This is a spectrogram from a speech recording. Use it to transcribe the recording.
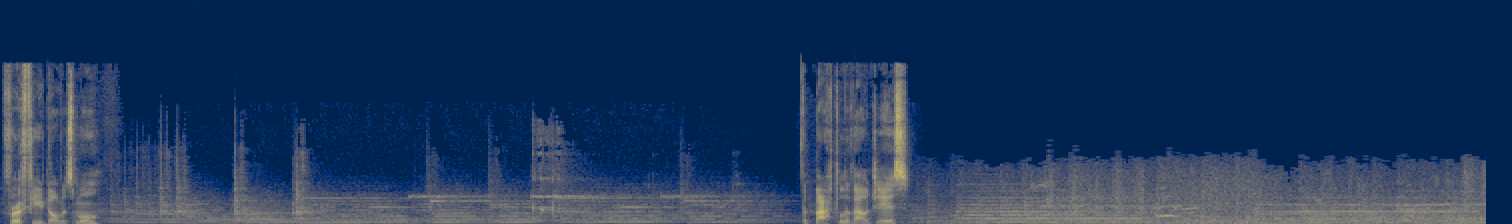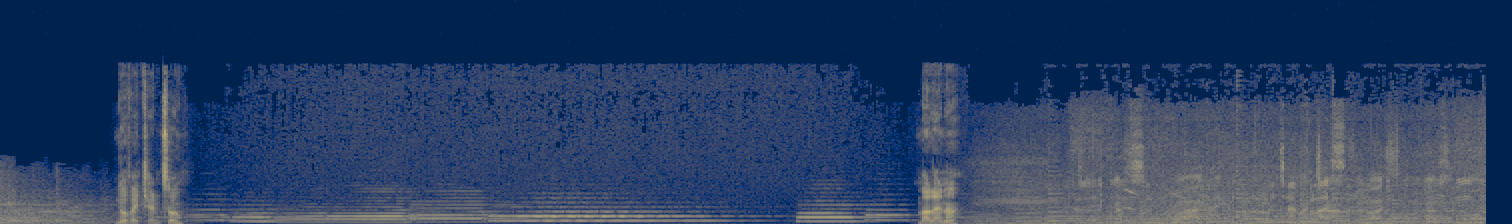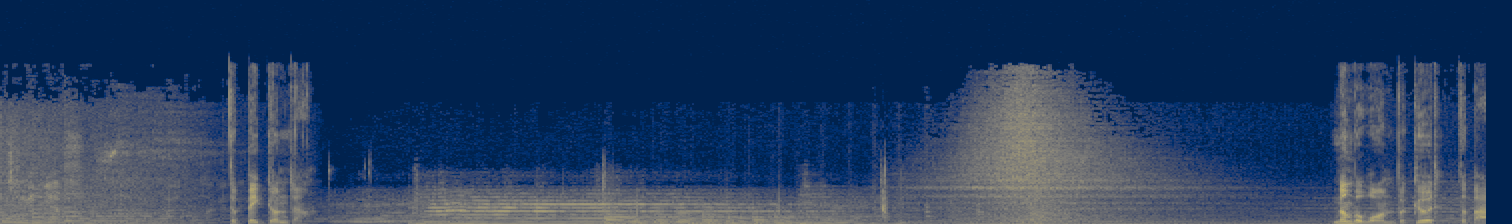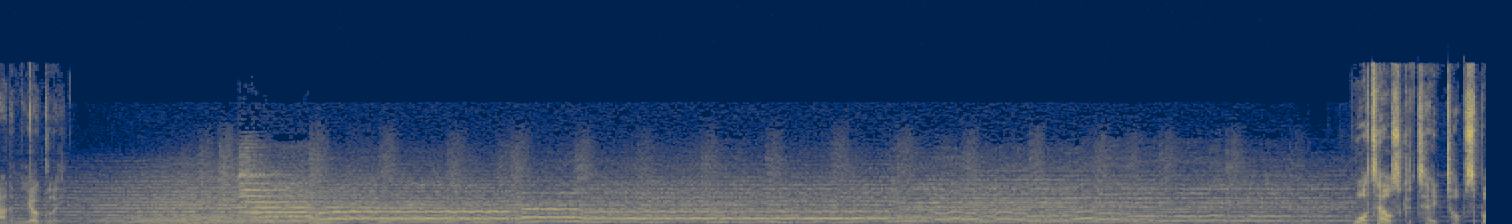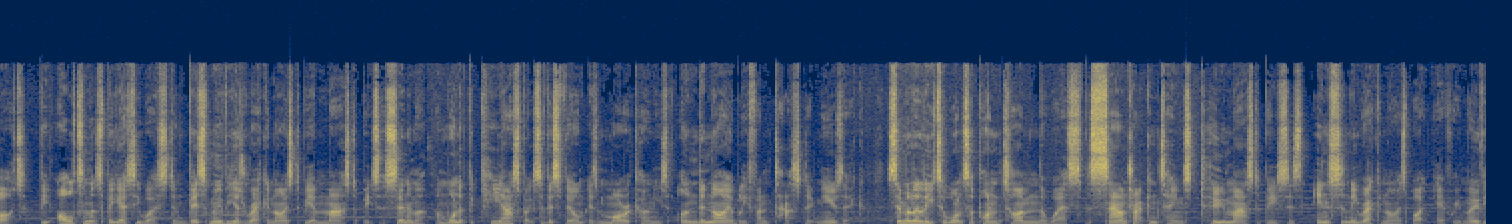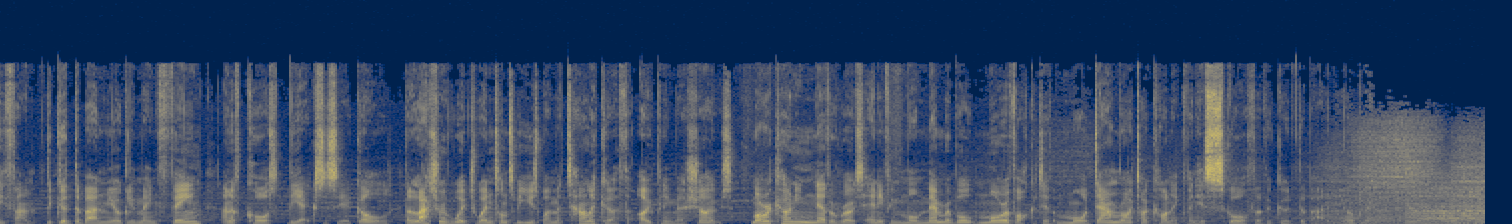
For a few dollars more, The Battle of Algiers, Novecento, Malena, The Big Gun Down. Number 1 The Good, the Bad and the Ugly. What else could take top spot? The ultimate spaghetti western, this movie is recognised to be a masterpiece of cinema, and one of the key aspects of this film is Morricone's undeniably fantastic music. Similarly to Once Upon a Time in the West, the soundtrack contains two masterpieces instantly recognised by every movie fan The Good, the Bad, and the Ugly main theme, and of course, The Ecstasy of Gold, the latter of which went on to be used by Metallica for opening their shows. Morricone never wrote anything more memorable, more evocative, more downright iconic than his score for The Good, the Bad, and the Ugly.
